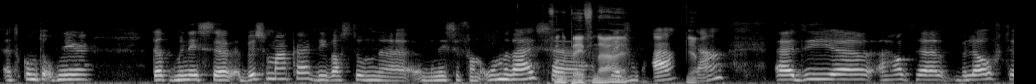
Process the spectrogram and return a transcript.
het komt erop neer dat minister Bussemaker, die was toen eh, minister van Onderwijs. Van de eh, PvdA? PvdA, Ja. ja. Uh, die uh, had uh, beloofd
